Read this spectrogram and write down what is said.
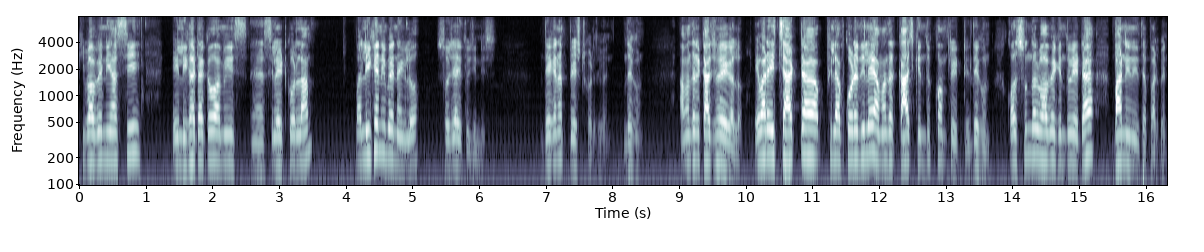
কীভাবে নিয়ে আসছি? এই লেখাটাকেও আমি সিলেক্ট করলাম। বা লিখে নেবেন এগুলো, সোজাই তো জিনিস। দিয়ে এখানে পেস্ট করে দেবেন। দেখুন। আমাদের কাজ হয়ে গেল। এবার এই চার্টটা ফিল করে দিলে আমাদের কাজ কিন্তু কমপ্লিট দেখুন, কত সুন্দরভাবে কিন্তু এটা বানিয়ে নিতে পারবেন।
